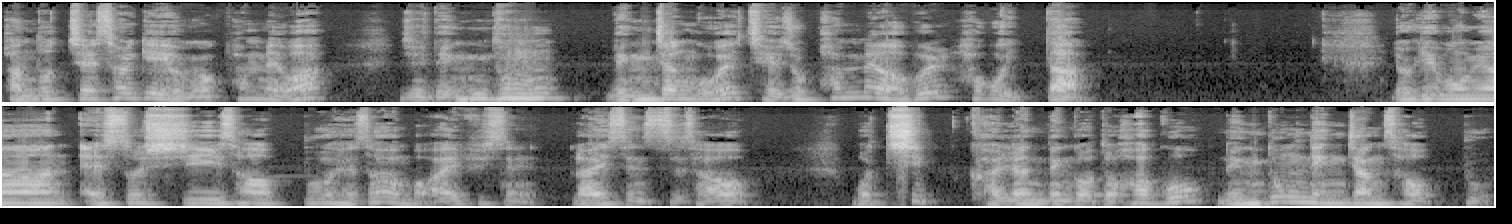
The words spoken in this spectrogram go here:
반도체 설계 용역 판매와 이제 냉동 냉장고의 제조 판매업을 하고 있다. 여기 보면 SOC 사업부 해서 뭐 IP 라이센스 사업, 뭐 칩 관련된 것도 하고 냉동 냉장 사업부,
